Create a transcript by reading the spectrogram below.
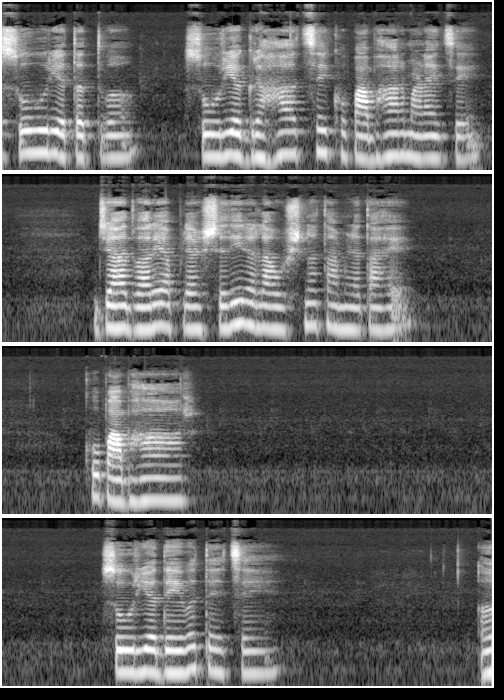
सूर्यतत्व सूर्यग्रहाचे खूप आभार मानायचे ज्याद्वारे आपल्या शरीराला उष्णता मिळत आहे. खूप आभार. सूर्य देवतेचे अ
